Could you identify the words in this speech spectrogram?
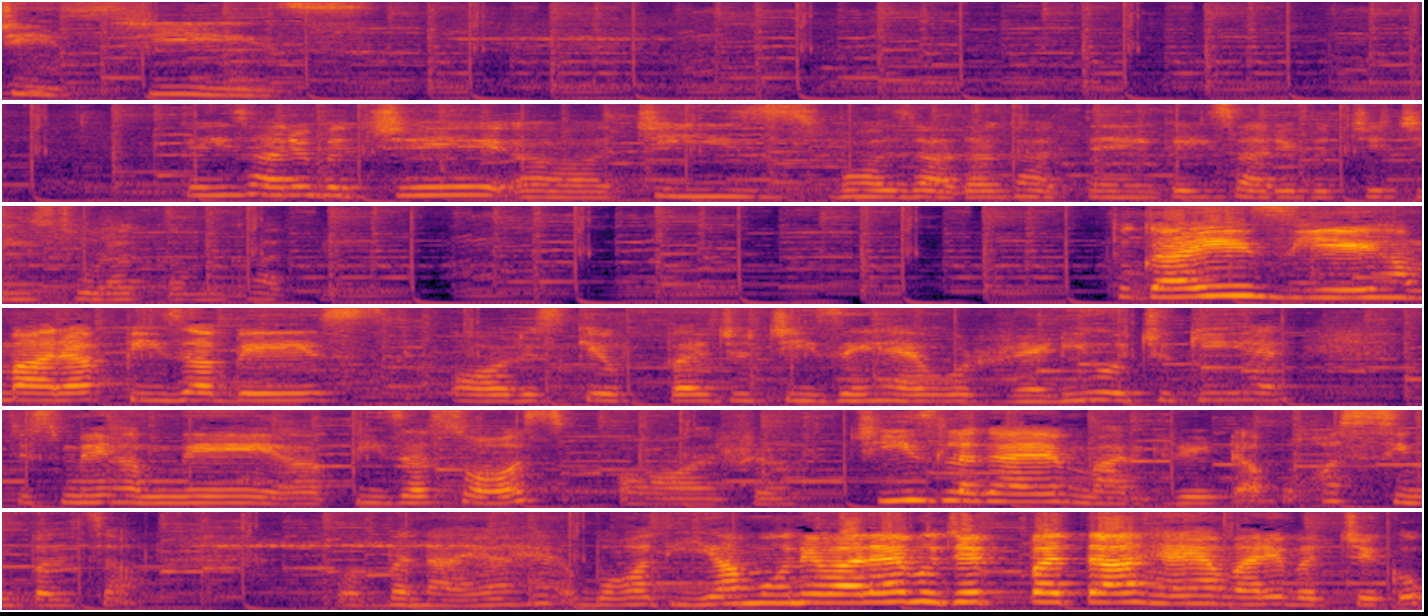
चीज़ चीज़ कई सारे बच्चे चीज़ बहुत ज़्यादा खाते हैं, कई सारे बच्चे चीज़ थोड़ा कम खाते हैं। तो गाइज़ ये हमारा पिज्जा बेस और इसके ऊपर जो चीज़ें हैं, वो रेडी हो चुकी है, जिसमें हमने पिज़्ज़ा सॉस और चीज़ लगाया है मार्गरेटा बहुत सिंपल सा और बनाया है, बहुत यम होने वाला है, मुझे पता है, हमारे बच्चे को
